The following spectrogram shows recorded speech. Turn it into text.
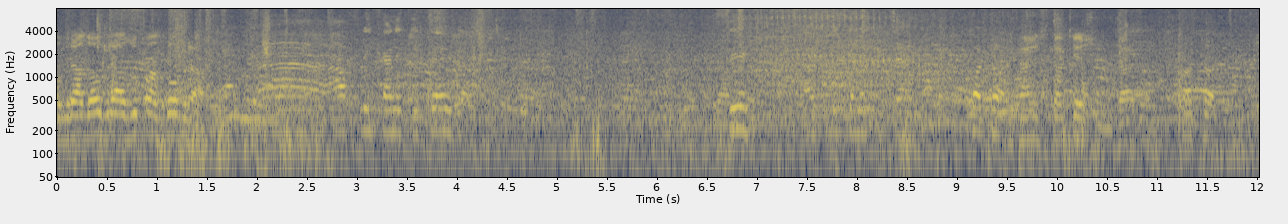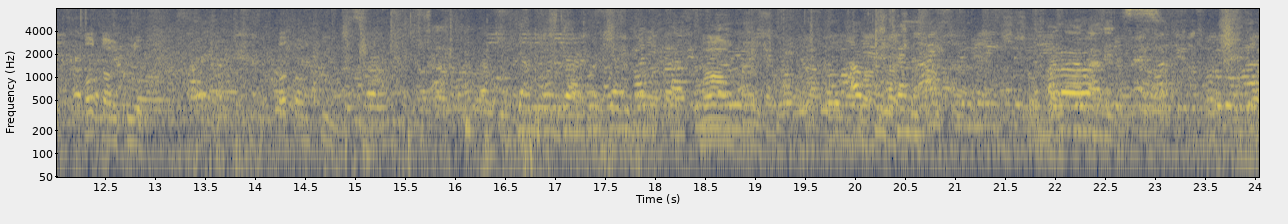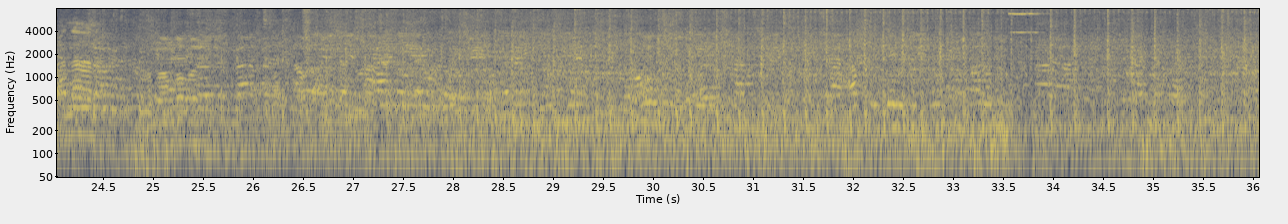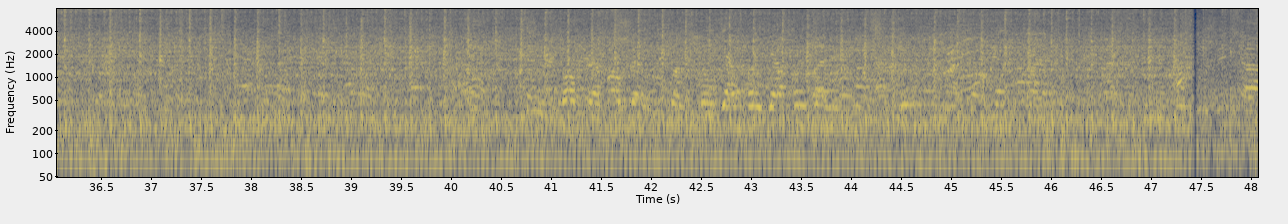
Dobra, dobra, zupa dobra. A, africana que tanga. Sim, africana que tanga. Cotton. Africana Caucasian, tá? Cotton. Cotton Club. Cotton Club. Africana. Banana. Banana. Banana. Jumbo, jumbo, jumbo. Życia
